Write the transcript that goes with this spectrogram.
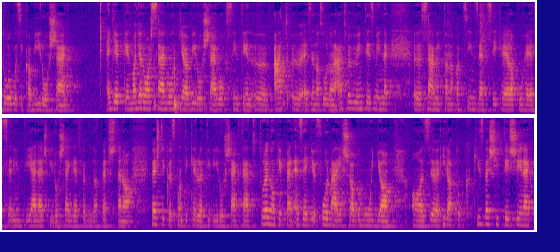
dolgozik a bíróság Egyébként Magyarországon ugye a bíróságok szintén át, ezen az oldalon átvevő intézménynek számítanak a címzett székhelye, lakóhelye szerinti járásbíróság, illetve Budapesten a Pesti Központi Kerületi Bíróság. Tehát tulajdonképpen ez egy formálisabb módja az iratok kézbesítésének,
